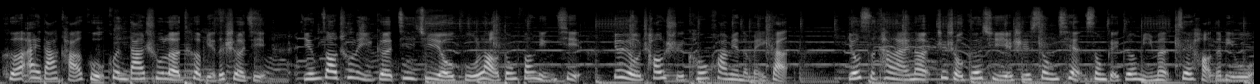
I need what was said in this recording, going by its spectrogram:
和艾达卡鼓混搭出了特别的设计，营造出了一个既具有古老东方灵气，又有超时空画面的美感。由此看来呢，这首歌曲也是宋茜送给歌迷们最好的礼物。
